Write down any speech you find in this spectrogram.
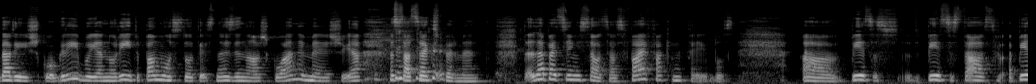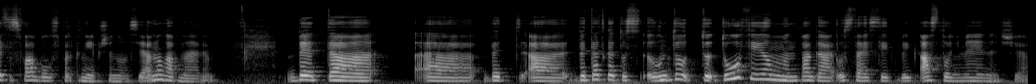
darīšu, ko gribu, ja no rīta pamostoties, nezināšu, ko animēšu. Ja? Tas tāds eksperiments. Tāpēc viņi saucās Five Fucking Fables. Uh, piecas, piecas, tās, piecas fabulas par kniepšanos, ja? nu, apmēram. Bet uh, Uh, bet, uh, bet tad, kad tu, tu, tu, to filmu man pagāja uztaisīt, bija astoņi mēneši. Jā.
